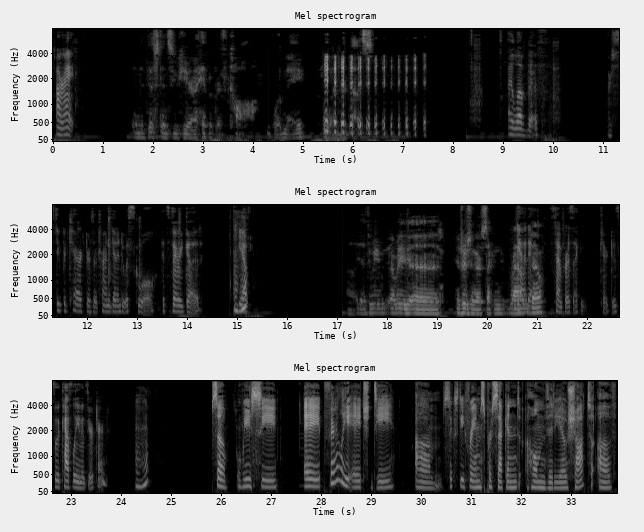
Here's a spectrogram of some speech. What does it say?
All right. In the distance, you hear a hippogriff caw or neigh or whatever it does. I love this. Our stupid characters are trying to get into a school. It's very good. Mhm. Yep. Uh, yeah, do we are we uh, introducing our second round yeah, now? it's time for a second character. So Kathleen, it's your turn. Hmm So we see a fairly HD, um, 60 frames per second home video shot of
